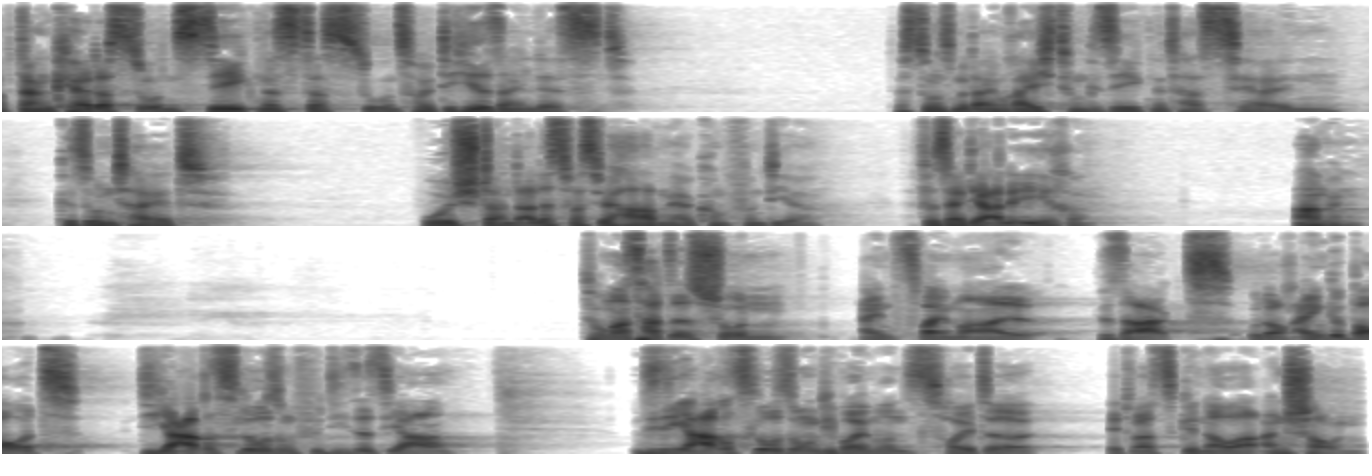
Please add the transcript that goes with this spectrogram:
Hab Dank, Herr, dass du uns segnest, dass du uns heute hier sein lässt. Dass du uns mit einem Reichtum gesegnet hast, Herr, in Gesundheit, Wohlstand, alles, was wir haben, Herr, kommt von dir. Dafür sei dir alle Ehre. Amen. Thomas hatte es schon ein, zwei Mal gesagt oder auch eingebaut, die Jahreslosung für dieses Jahr. Und diese Jahreslosung, die wollen wir uns heute etwas genauer anschauen.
